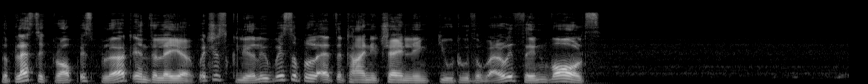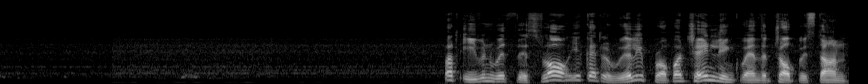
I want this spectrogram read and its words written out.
The plastic drop is blurred in the layer, which is clearly visible at the tiny chain link due to the very thin walls. But even with this flaw you get a really proper chain link when the job is done.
